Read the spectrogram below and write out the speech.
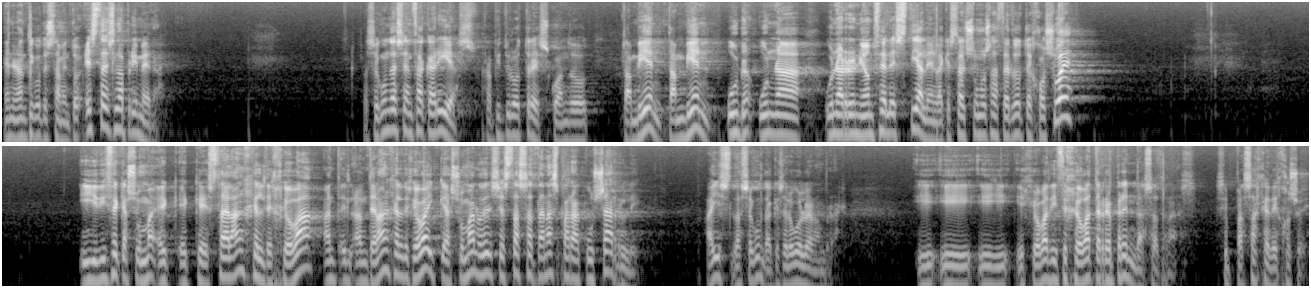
en el Antiguo Testamento. Esta es la primera. La segunda es en Zacarías, capítulo 3, cuando también, también una, reunión celestial en la que está el sumo sacerdote Josué. Y dice que, eh, está el ángel de Jehová, ante, el ángel de Jehová, y que a su mano derecha está Satanás para acusarle. Ahí es la segunda que se le vuelve a nombrar. Y, y Jehová dice, Jehová te reprenda, Satanás. Ese pasaje de Josué.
